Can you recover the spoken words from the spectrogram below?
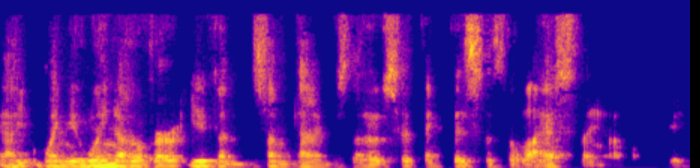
uh, when you win over even sometimes those who think this is the last thing I want to read.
